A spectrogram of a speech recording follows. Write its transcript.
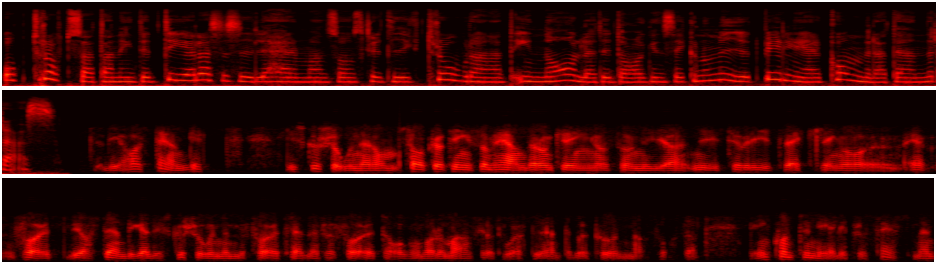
Och trots att han inte delar Cecilia Hermanssons kritik tror han att innehållet i dagens ekonomiutbildningar kommer att ändras. Vi har ständigt diskussioner om saker och ting som händer omkring oss och nya, ny teoriutveckling och eh, vi har ständiga diskussioner med företrädare för företag om vad de anser att våra studenter bör kunna. Och så. så det är en kontinuerlig process men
